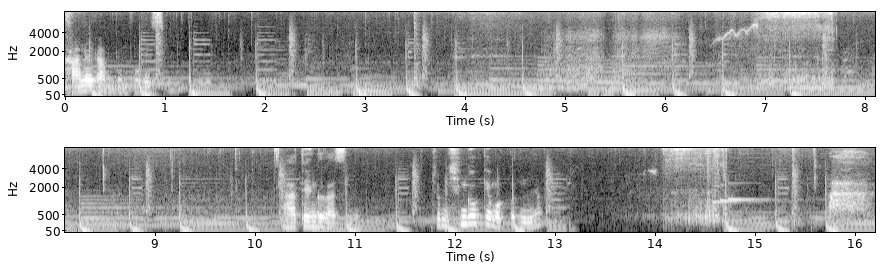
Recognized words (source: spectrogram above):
간을 한번 보겠습니다. 아, 된것 같습니다. 좀 싱겁게 먹거든요. 아,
